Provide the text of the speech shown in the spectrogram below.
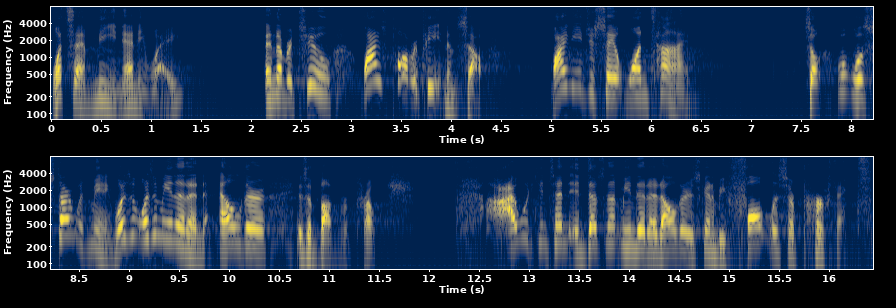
what's that mean anyway? And number two, why is Paul repeating himself? Why didn't just say it one time? So we'll start with meaning. What does, it, what does it mean that an elder is above reproach? I would contend it does not mean that an elder is going to be faultless or perfect.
